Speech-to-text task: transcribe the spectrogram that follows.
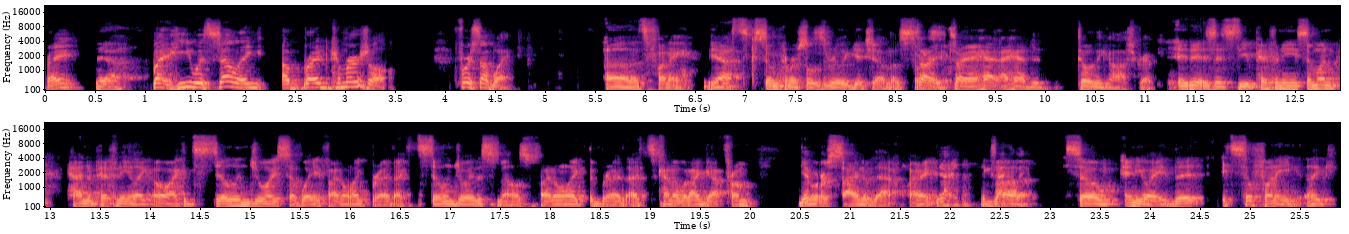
right? Yeah. But he was selling a bread commercial for Subway. Oh, that's funny. Yeah, some commercials really get you on those. Sorry, sorry, I had I had to totally go off script. It is. It's the epiphany. Someone had an epiphany, like, oh, I could still enjoy Subway if I don't like bread. I can still enjoy the smells if I don't like the bread. That's kind of what I got from yep. your side of that. right? Yeah, exactly. Uh, so anyway, that it's so funny. Like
